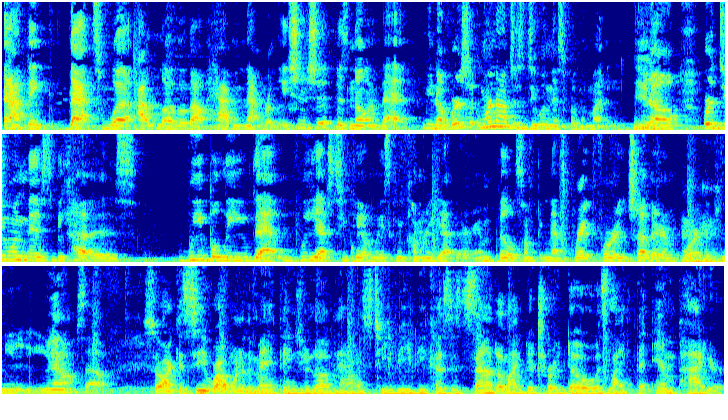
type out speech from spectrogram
And I think that's what I love about having that relationship is knowing that, you know, we're we're not just doing this for the money. Yeah. You know, we're doing this because we believe that we as two families can come together and build something that's great for each other and for mm-hmm. the community, you know? So so I can see why one of the main things you love now is TV because it sounded like Detroit Dough is like the empire,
